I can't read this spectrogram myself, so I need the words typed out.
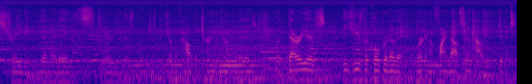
Frustrating than it is scary. This one, just because of how the turning out of it is. But Darius, I think he's the culprit of it. We're gonna find out soon how he did it.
